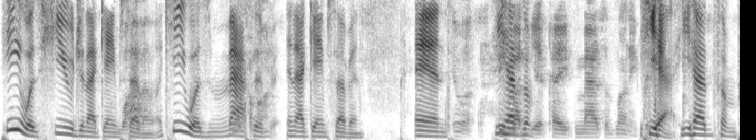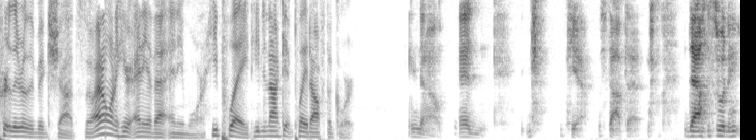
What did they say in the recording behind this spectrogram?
He was huge in that game Wow. seven. Like he was massive on. in that game seven, and uh, He had some- to get paid massive money. yeah, he had some really really big shots. So I don't want to hear any of that anymore. He played. He did not get played off the court. No, and yeah, stop that. Dallas wouldn't.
